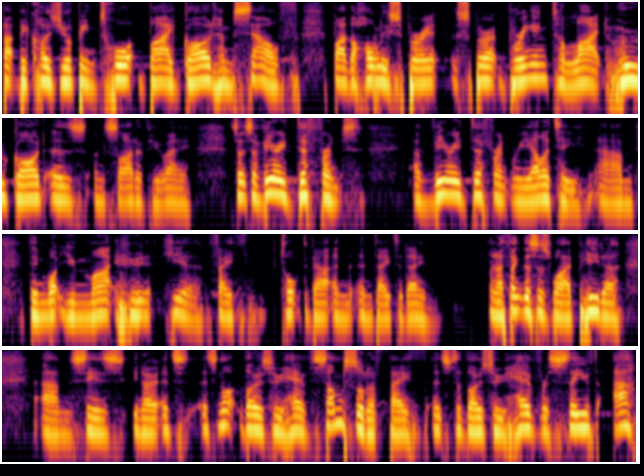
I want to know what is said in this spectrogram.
but because you've been taught by God himself, by the Holy Spirit, Spirit bringing to light who God is inside of you. Eh? So it's a very different a very different reality um, than what you might hear faith talked about in, in day to day. And I think this is why Peter um, says, you know, it's, it's not those who have some sort of faith, it's to those who have received a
